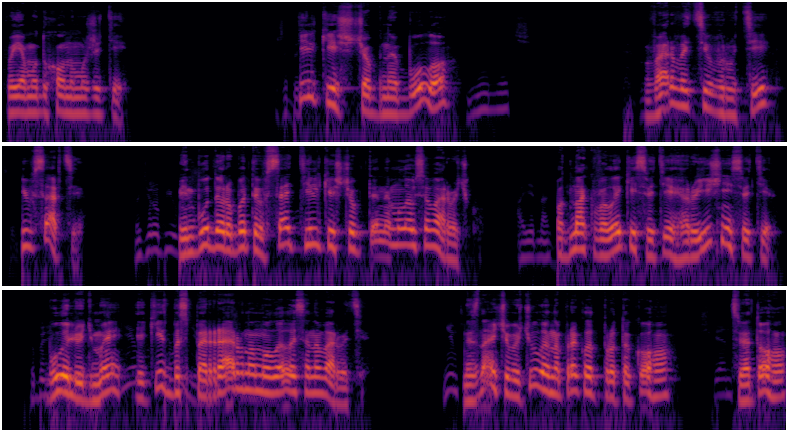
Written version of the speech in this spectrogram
в твоєму духовному житті. Тільки щоб не було вервиці в руці і в серці. Він буде робити все тільки, щоб ти не молився вервичку. Однак великі святі, героїчні святі були людьми, які безперервно молилися на вервиці. Не знаю, чи ви чули, наприклад, про такого святого,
